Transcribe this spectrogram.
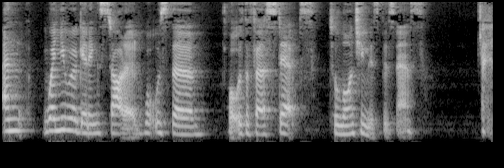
And when you were getting started, what was the what were the first steps to launching this business?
